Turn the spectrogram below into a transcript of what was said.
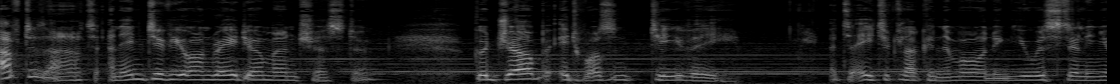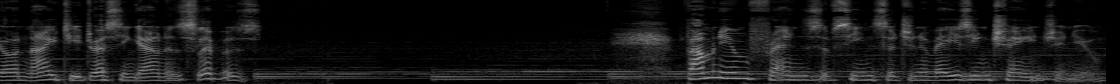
After that, an interview on Radio Manchester. Good job it wasn't TV. At eight o'clock in the morning, you were still in your nighty dressing gown and slippers. Family and friends have seen such an amazing change in you.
